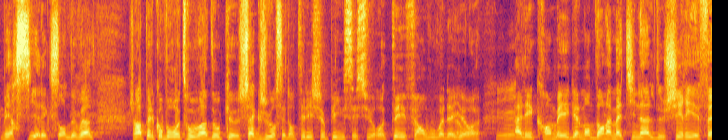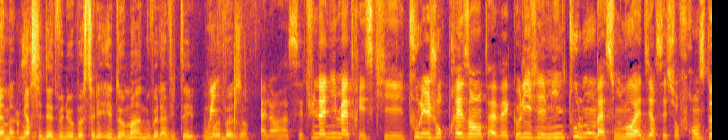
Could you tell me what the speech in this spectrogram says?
Merci Alexandre Deval. Je rappelle qu'on vous retrouve hein, donc euh, chaque jour, c'est dans Téléshopping, c'est sur euh, TF1, on vous voit d'ailleurs euh, à l'écran, mais également dans la matinale de Chéri FM. Merci, d'être venu au Buzz Télé et demain, un nouvel invité Oui. pour le Buzz? Alors, c'est une animatrice qui, tous les jours, présente avec Olivier Mine. Tout le monde a son mot à dire, c'est sur France 2.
